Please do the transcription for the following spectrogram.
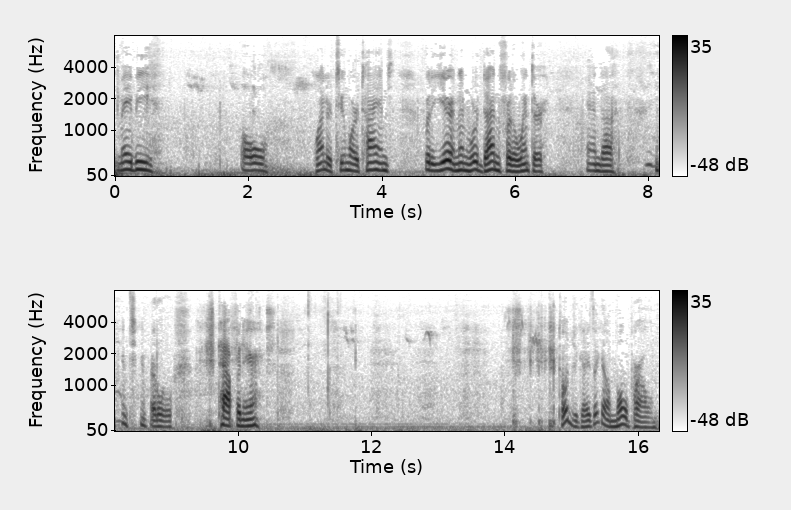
maybe, oh, one or two more times for the year and then we're done for the winter and uh a little tap in here told you guys I got a mole problem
